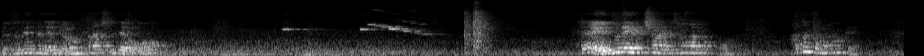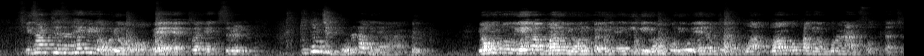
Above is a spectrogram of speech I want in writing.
선생님은 여러분 편하신 대로 그냥 n분의 1을 치환해도 상관이 없고 하던 대로 하면 돼. 이 상태에서는 해결이 어려워. 왜 fx를 누군지 몰라 그냥. 0로 얘가 무한이면 0이니까 이- 이게 0꼴이고 얘는 뭐야? 무한. 무한 곱하기 0꼴은 알 수 없다죠.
